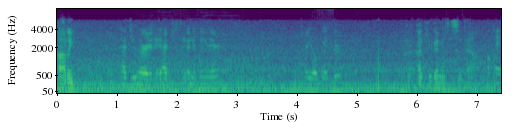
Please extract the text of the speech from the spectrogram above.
Body? Um, had you heard, any, had you seen anything there? Are you okay, sir? I I think I need to sit down. Okay.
